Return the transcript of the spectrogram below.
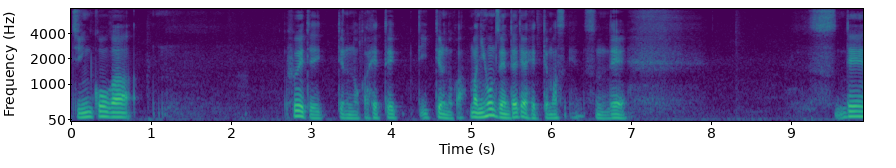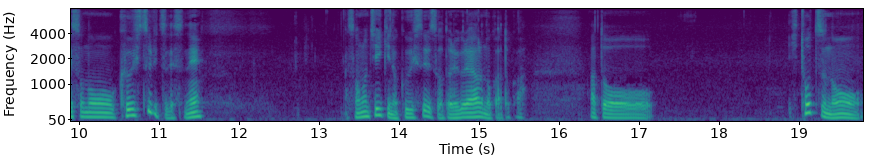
人口が増えていってるのか減っていってるのか、まあ、日本全体では減ってますんで。でその空室率ですね。その地域の空室率がどれぐらいあるのかとか。あと一つの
